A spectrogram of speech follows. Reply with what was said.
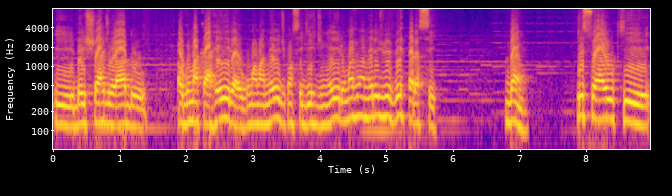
e deixar de lado alguma carreira, alguma maneira de conseguir dinheiro, uma maneira de viver para si. Bem, isso é algo que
